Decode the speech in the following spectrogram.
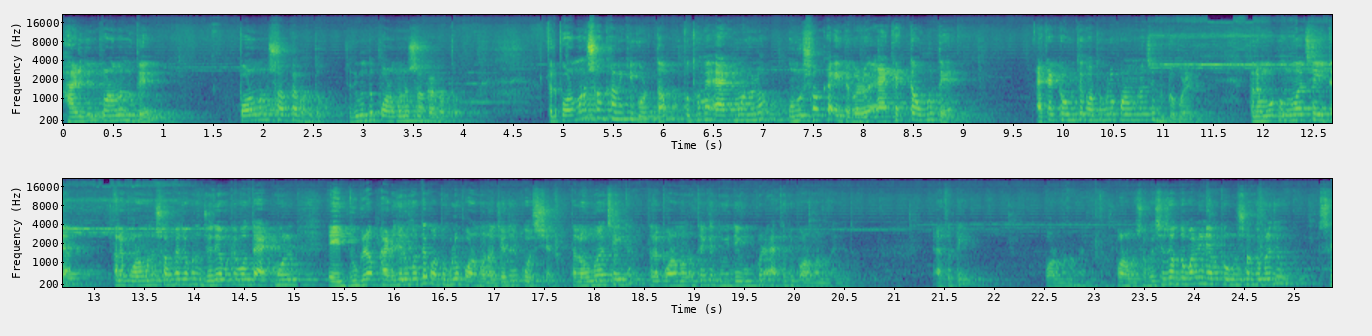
হাইড্রোজেন পরমাণুতে পরমাণু সংখ্যা কত? যদি বলতো পরমাণু সংখ্যা কত? তাহলে পরমাণু সংখ্যা আমি কি করতাম? প্রথমে এক মোল হলো অনুসংখ্যা এটা বেরোলো এক একটা অণুতে এক একটা অণুতে কতগুলো পরমাণু আছে? দুটো করে। তাহলে মোট অণু আছে এইটা। তাহলে পরমাণু সংখ্যা যখন, যদি আমাকে বলতো এক মোল এই দু গ্রাম হাইড্রোজেনের মধ্যে কতগুলো পরমাণু আছে? এটা কোশ্চেন তাহলে অণু আছে এইটা। তাহলে পরমাণু থেকে দুই দিয়ে গুণ করে এতটি পরমাণু হয়ে যেত। এতটি পরমাণু হয়ে যেত। পরমাণু সংখ্যা সেসব তো বলিনি, আমাকে অণু সংখ্যা বলেছে। সে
